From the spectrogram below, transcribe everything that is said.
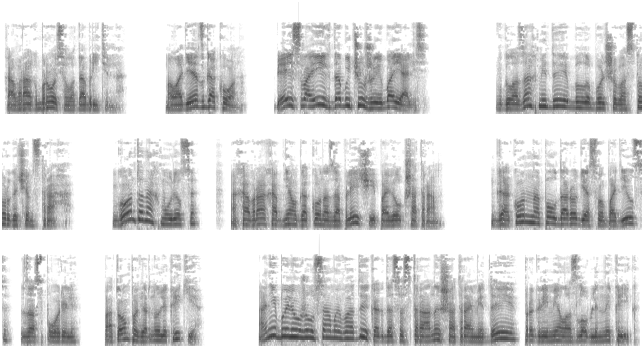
Хаврах бросил одобрительно. Молодец, Гакон. Бей своих, дабы чужие боялись. В глазах Медеи было больше восторга, чем страха. Гонта нахмурился, а Хаврах обнял Гакона за плечи и повел к шатрам. Гакон на полдороги освободился, заспорили, потом повернули к реке. Они были уже у самой воды, когда со стороны шатра Медеи прогремел озлобленный крик.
